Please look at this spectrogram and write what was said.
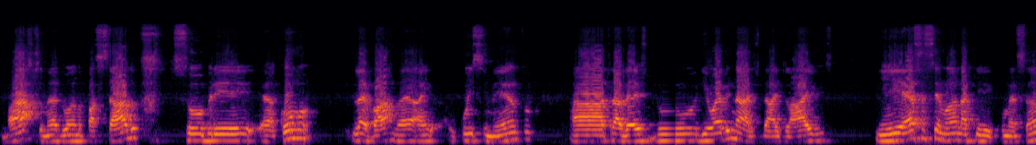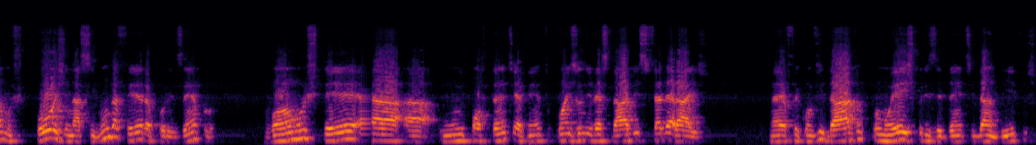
março né, do ano passado sobre é, como levar né, o conhecimento através do, de webinars, das lives. E essa semana que começamos, hoje, na segunda-feira, por exemplo, vamos ter um importante evento com as universidades federais. Né, eu fui convidado como ex-presidente da Andifes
